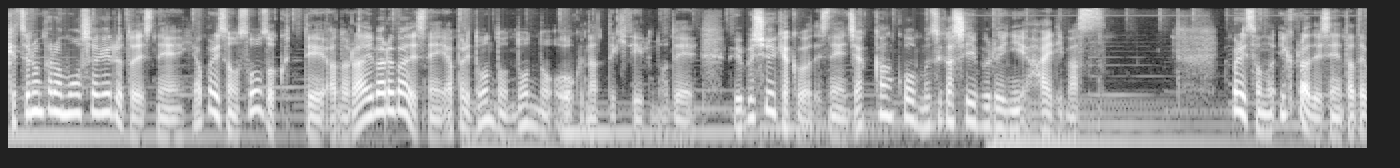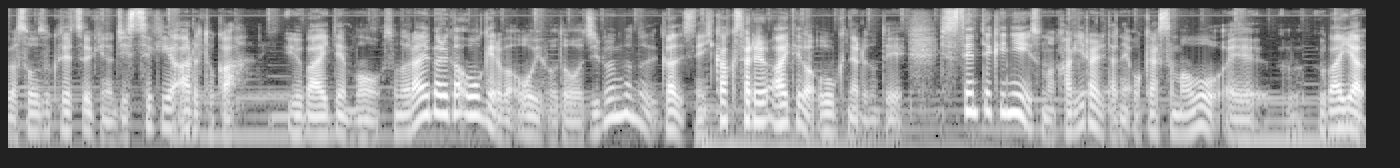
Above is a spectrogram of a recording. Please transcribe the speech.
結論から申し上げるとですね、やっぱりその相続って、あのライバルがですね、やっぱりどんどんどんどん多くなってきているので、Web 集客はですね、若干こう難しい部類に入ります。やっぱりそのいくらですね、例えば相続手続きの実績があるとかいう場合でも、そのライバルが多ければ多いほど、自分がですね、比較される相手が多くなるので、必然的にその限られた、ね、お客様を、えー、奪い合う、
